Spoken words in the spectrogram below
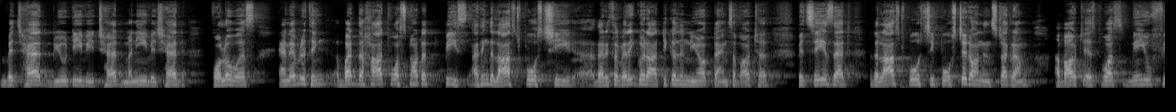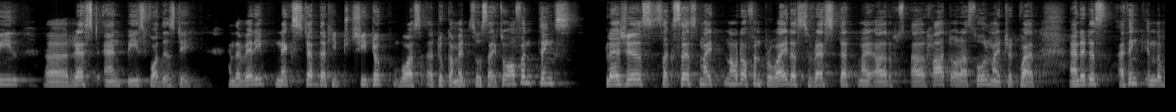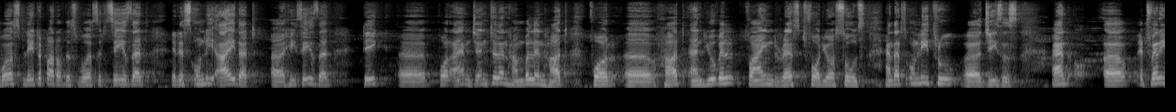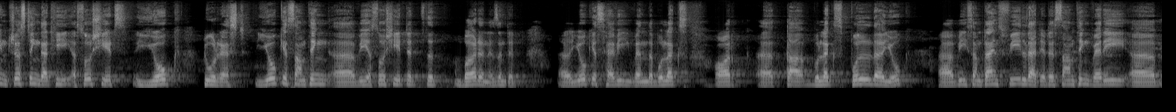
which had beauty, which had money, which had followers and everything, but the heart was not at peace. I think the last post she, uh, there is a very good article in New York Times about her, which says that the last post she posted on Instagram about it was, may you feel uh, rest and peace for this day. And the very next step that he, she took was uh, to commit suicide. So often things pleasures, success might not often provide us rest that my, our, our heart or our soul might require. And it is, I think, in the verse, later part of this verse, it says that it is only I that, uh, he says that, take, uh, for I am gentle and humble in heart, for uh, heart, and you will find rest for your souls. And that's only through uh, Jesus. And uh, it's very interesting that he associates yoke to rest. Yoke is something uh, we associate it with burden, isn't it? Uh, yoke is heavy when the bullocks or uh, bullocks pull the yoke. Uh, we sometimes feel that it is something very, uh,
